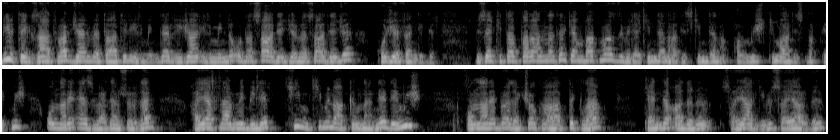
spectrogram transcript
Bir tek zat var cer ve tatil ilminde, rical ilminde. O da sadece ve sadece Hoca Efendidir. Bize kitapları anlatırken bakmazdı bile kimden hadis, kimden almış, kime hadis nakletmiş. Onları ezberden söyler. Hayatlarını bilir. Kim kimin hakkında ne demiş onları böyle çok rahatlıkla kendi adını sayar gibi sayardı.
